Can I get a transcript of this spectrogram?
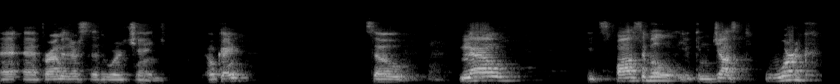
uh, uh, parameters that were changed. Okay. So now it's possible you can just work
